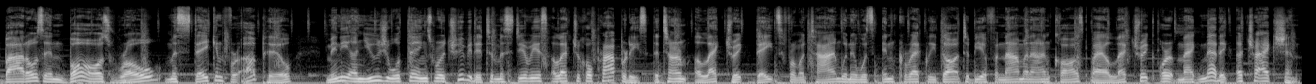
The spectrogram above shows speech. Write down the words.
bottles, and balls roll, mistaken for uphill. Many unusual things were attributed to mysterious electrical properties. The term electric dates from a time when it was incorrectly thought to be a phenomenon caused by electric or magnetic attraction.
